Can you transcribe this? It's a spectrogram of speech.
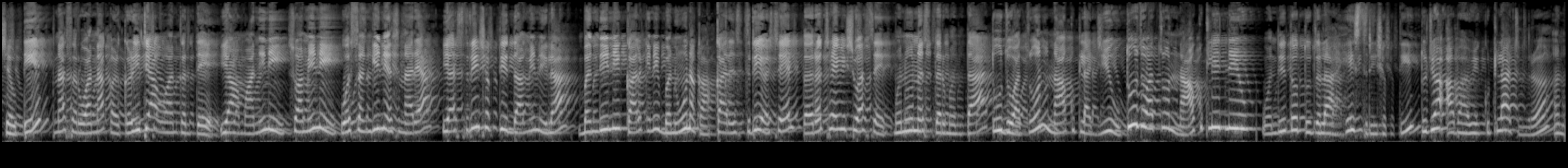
शेवटी ना सर्वांना कळकळीत कळकळीचे आवाहन करते. या मानिनी स्वामिनी व संगीनी असणाऱ्या या स्त्री शक्ती दामिनीला बंदिनी कालकिनी बनवू नका. कारण स्त्री असेल तरच हे विश्व असेल म्हणूनच तर म्हणता तूच वाचून ना कुठला जीव. तूच वाचून ना कुठली जीव वंदितो तुझला हे स्त्री शक्ती तुझ्या अभावी कुठला चंद्र अन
